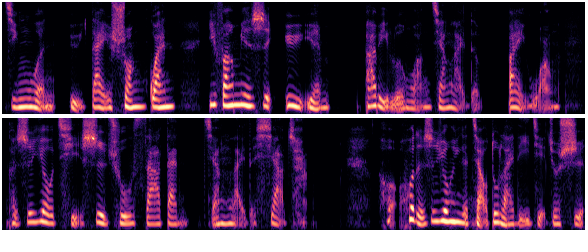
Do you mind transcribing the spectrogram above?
经文语带双关。一方面是预言巴比伦王将来的败亡，可是又启示出撒旦将来的下场。或或者是用一个角度来理解，就是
